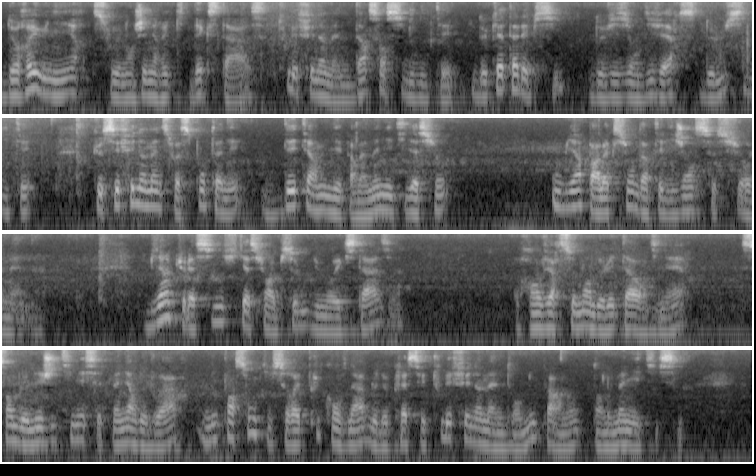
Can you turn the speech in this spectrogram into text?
de réunir, sous le nom générique d'extase, tous les phénomènes d'insensibilité, de catalepsie, de visions diverses, de lucidité, que ces phénomènes soient spontanés, déterminés par la magnétisation ou bien par l'action d'intelligence surhumaine. Bien que la signification absolue du mot extase renversement de l'état ordinaire, semble légitimer cette manière de voir, nous pensons qu'il serait plus convenable de classer tous les phénomènes dont nous parlons dans le magnétisme,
